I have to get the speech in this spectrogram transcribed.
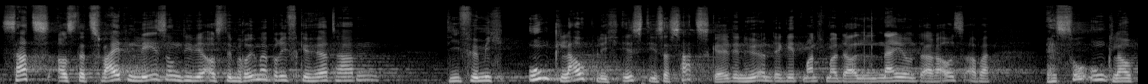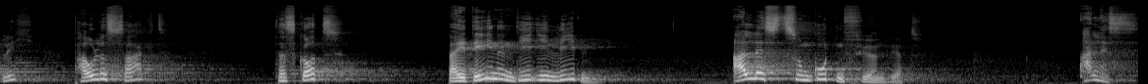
Satz aus der zweiten Lesung, die wir aus dem Römerbrief gehört haben, die für mich unglaublich ist, dieser Satz, gell, den hören, der geht manchmal da rein und da raus, aber er ist so unglaublich. Paulus sagt, dass Gott bei denen, die ihn lieben, alles zum Guten führen wird. Alles.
